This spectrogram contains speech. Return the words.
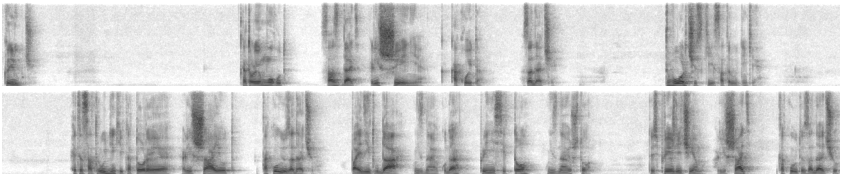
ключ, которые могут создать решение какой-то задачи. Творческие сотрудники – это сотрудники, которые решают такую задачу. Пойди туда, не знаю куда, принеси то, не знаю что. То есть прежде чем решать какую-то задачу,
